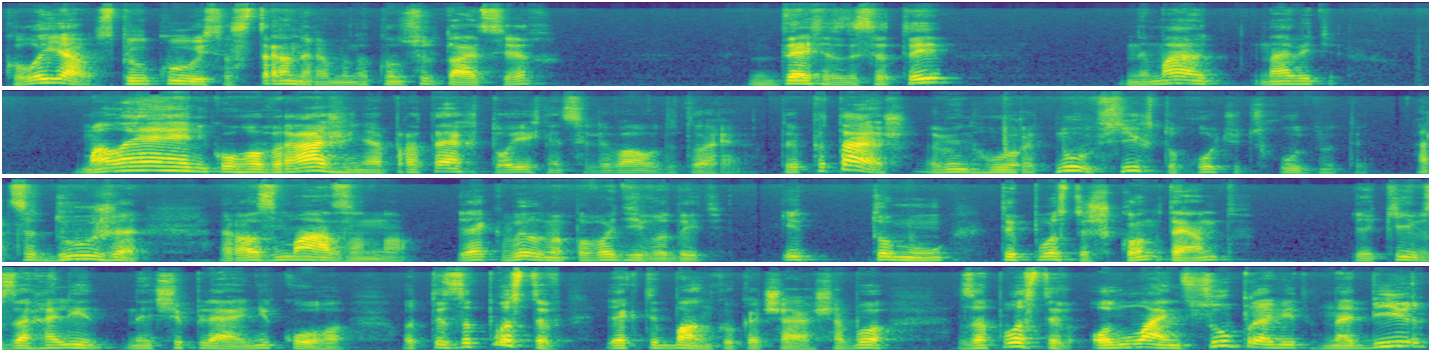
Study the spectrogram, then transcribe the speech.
Коли я спілкуюся з тренерами на консультаціях, 10 з 10 не мають навіть маленького враження про те, хто їхня цільова аудиторія. Ти питаєш, а він говорить: ну, всі, хто хочуть схуднути. А це дуже розмазано, як вилами по воді водить. І тому ти постиш контент, який взагалі не чіпляє нікого. От ти запостив, як ти банку качаєш, або запостив онлайн-супровід, набір,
